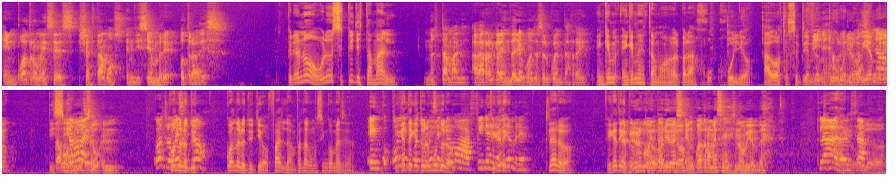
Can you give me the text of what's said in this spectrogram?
En cuatro meses ya estamos en diciembre otra vez. Pero no, boludo, ese tweet está mal. No está mal. Agarrar el calendario y ponerte a hacer cuentas, Rey. ¿En qué, ¿En qué mes estamos? A ver, para ju- julio, agosto, septiembre, Fines octubre, julio, noviembre, No. Estamos en, diciembre. En- Cuatro ¿Cuándo lo, meses no. ¿Cuándo lo tuiteó? Faltan, faltan como cinco meses. En, cu- hoy Fíjate en que todo el cuatro mundo meses lo. estamos a fines fíjate de que- noviembre. claro. Fíjate que el todo primer comentario es en cuatro meses es noviembre. Claro, está. boludo.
